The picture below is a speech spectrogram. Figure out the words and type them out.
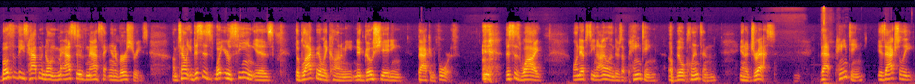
Both of these happened on massive NASA anniversaries. I'm telling you, this is what you're seeing is the blackmail economy negotiating back and forth. this is why on Epstein Island there's a painting of Bill Clinton in a dress. That painting is actually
